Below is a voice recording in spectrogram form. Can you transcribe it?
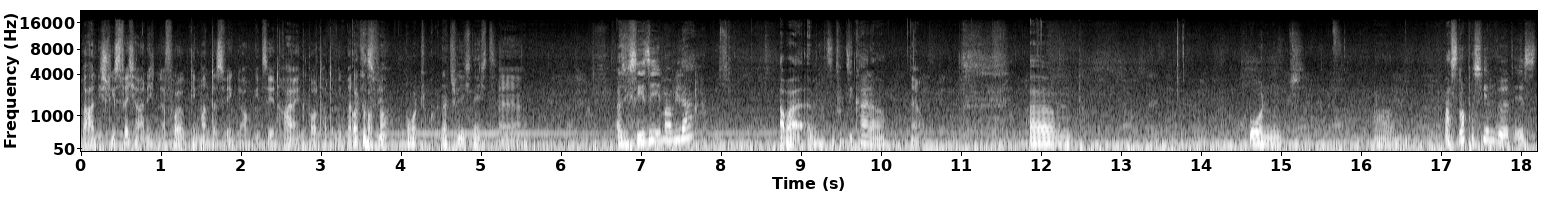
waren die Schließfächer eigentlich ein Erfolg, die man deswegen auch mit C3 eingebaut hat, damit man den Gottes Koffer. Willen, Gott, natürlich nicht. Äh, Also ich sehe sie immer wieder, aber benutzen tut sie keiner. ja. Ähm, und ähm, was noch passieren wird, ist,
